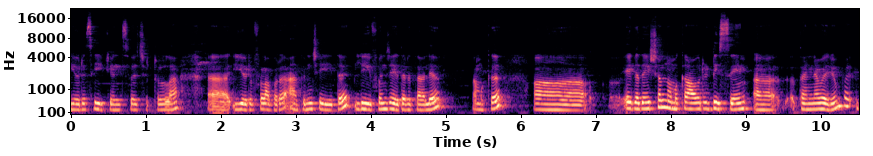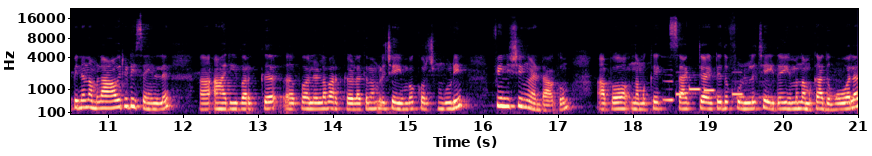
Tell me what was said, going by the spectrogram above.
ഈ ഒരു സീക്വൻസ് വെച്ചിട്ടുള്ള ഈ ഒരു ഫ്ലവർ അതും ചെയ്ത് ലീഫും ചെയ്തെടുത്താൽ നമുക്ക് ഏകദേശം നമുക്ക് ആ ഒരു ഡിസൈൻ തന്നെ വരും. പിന്നെ നമ്മൾ ആ ഒരു ഡിസൈനിൽ ആരി വർക്ക് പോലെയുള്ള വർക്കുകളൊക്കെ നമ്മൾ ചെയ്യുമ്പോൾ കുറച്ചും കൂടി ഫിനിഷിങ് ഉണ്ടാകും. അപ്പോൾ നമുക്ക് എക്സാക്റ്റ് ആയിട്ട് ഇത് ഫുള്ള് ചെയ്ത് കഴിയുമ്പോൾ നമുക്ക് അതുപോലെ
